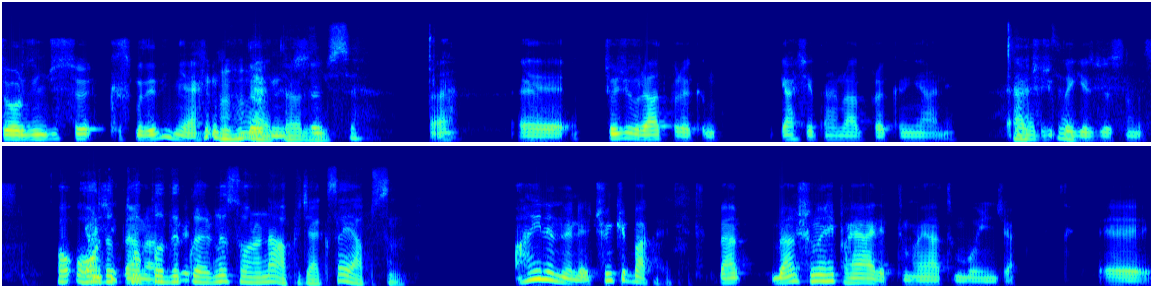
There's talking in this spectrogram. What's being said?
Dördüncüsü kısmı dedin ya. Dördüncüsü. Evet, dördüncüsü. E, çocuğu rahat bırakın. Gerçekten rahat bırakın yani. Eğer evet, çocukla geziyorsanız. O orada Gerçekten topladıklarını sonra ne yapacaksa yapsın. Aynen öyle. Çünkü bak evet. ben ben şunu hep hayal ettim hayatım boyunca. Ee,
